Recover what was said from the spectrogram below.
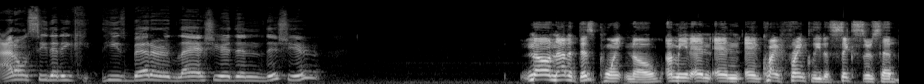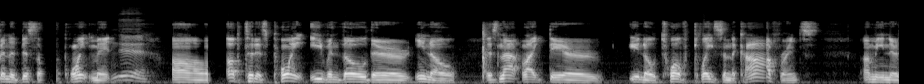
I don't see that he he's better last year than this year. No, not at this point. No, I mean, and and and quite frankly, the Sixers have been a disappointment. Yeah, um, up to this point, even though they're, you know, it's not like they're, you know, 12th place in the conference. I mean, they're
